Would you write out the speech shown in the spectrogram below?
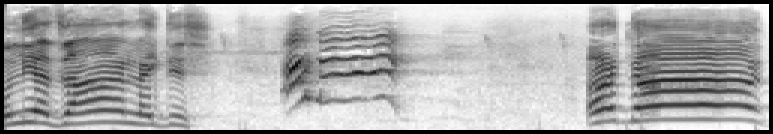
Only Azan like this. Azan! Adnan!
